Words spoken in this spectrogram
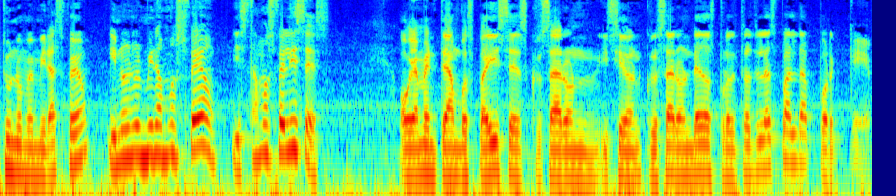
tú no me miras feo y no nos miramos feo y estamos felices. Obviamente ambos países cruzaron, hicieron, cruzaron dedos por detrás de la espalda porque,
